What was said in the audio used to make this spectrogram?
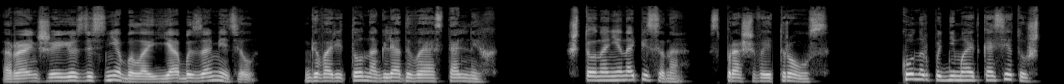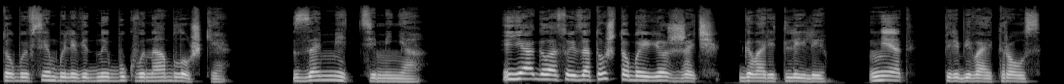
«Раньше ее здесь не было, я бы заметил», — говорит он, оглядывая остальных. «Что на ней написано?» — спрашивает Роуз. Конор поднимает кассету, чтобы всем были видны буквы на обложке. «Заметьте меня». «Я голосую за то, чтобы ее сжечь», — говорит Лили. «Нет», — перебивает Роуз.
